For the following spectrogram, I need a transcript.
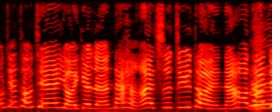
从前从前有一个人，他很爱吃鸡腿，然后他就……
